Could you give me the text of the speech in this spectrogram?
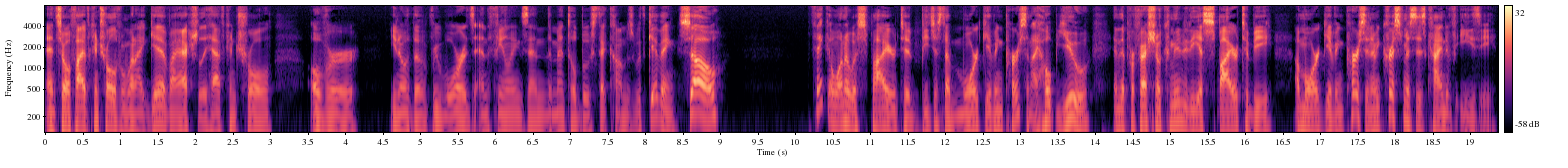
And so if I have control over when I give, I actually have control over, you know, the rewards and the feelings and the mental boost that comes with giving. So I think I want to aspire to be just a more giving person. I hope you in the professional community aspire to be a more giving person. I mean, Christmas is kind of easy,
